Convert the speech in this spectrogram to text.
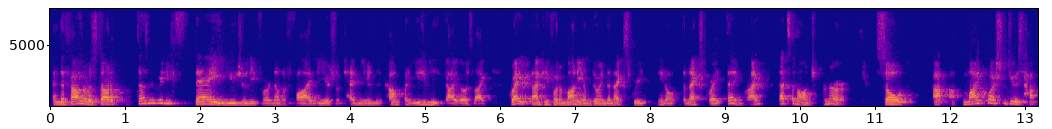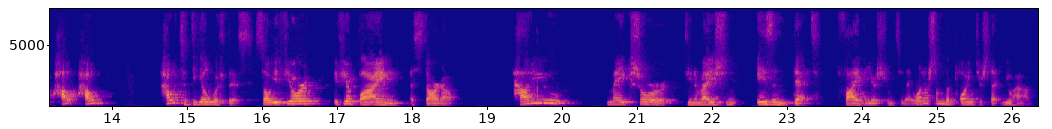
And the founder of a startup doesn't really stay usually for another five years or 10 years in the company. Usually the guy goes like, great, thank you for the money. I'm doing the next great, you know, the next great thing, right? That's an entrepreneur. So uh, uh, my question to you is how, how, how, how to deal with this. So if you're, if you're buying a startup, how do you make sure the innovation isn't dead five years from today? What are some of the pointers that you have?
